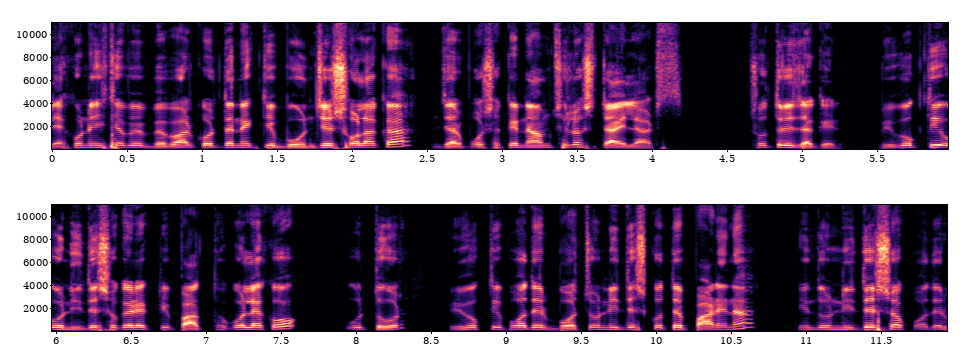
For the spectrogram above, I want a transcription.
লেখনী হিসেবে ব্যবহার করতেন একটি বঞ্চের শলাকা যার পোশাকের নাম ছিল স্টাইলার্স। ছত্রিশ দাগের বিভক্তি ও নির্দেশকের একটি পার্থক্য লেখক উত্তর, বিভক্তি পদের বচন নির্দেশ করতে পারে না, কিন্তু নির্দেশক পদের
